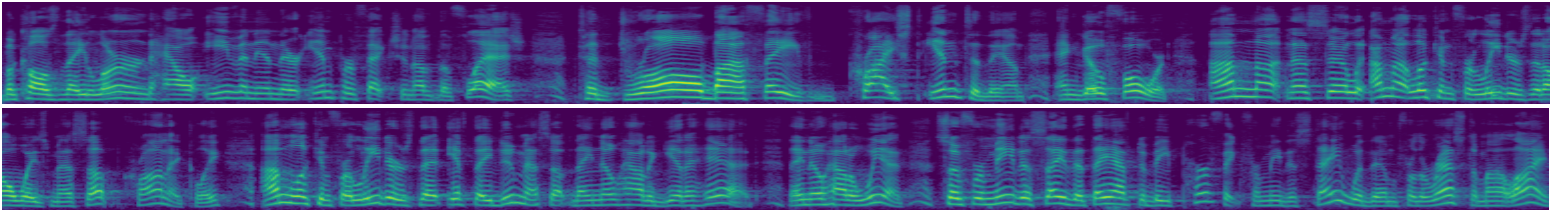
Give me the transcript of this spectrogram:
because they learned how, even in their imperfection of the flesh, to draw by faith Christ into them and go forward. I'm not necessarily, I'm not looking for leaders that always mess up chronically. I'm looking for leaders that if they do mess up, they know how to get ahead. They know how to win. So for me to say that they have to be perfect for me to stay with them for the rest of my life,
